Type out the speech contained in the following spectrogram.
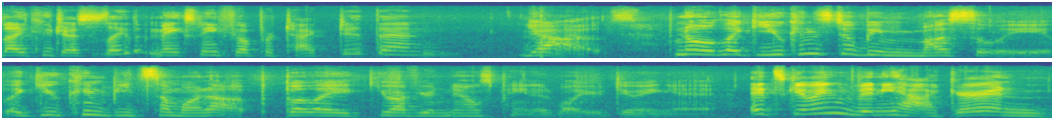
like who dresses like that makes me feel protected then Yeah. No, like you can still be muscly. Like you can beat someone up, but like you have your nails painted while you're doing it. It's giving Vinnie Hacker and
